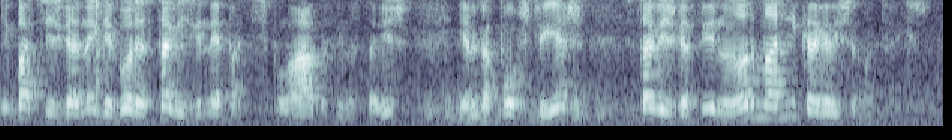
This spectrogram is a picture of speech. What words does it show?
i baciš ga negdje gore, staviš ga, ne baciš, polaga, fino staviš, jer ga poštuješ, staviš ga fino normalno, nikad ga više ne otvoriš.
